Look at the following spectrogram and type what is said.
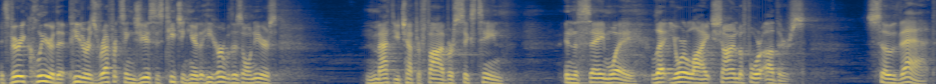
It's very clear that Peter is referencing Jesus' teaching here that he heard with his own ears. Matthew chapter 5, verse 16. In the same way, let your light shine before others so that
